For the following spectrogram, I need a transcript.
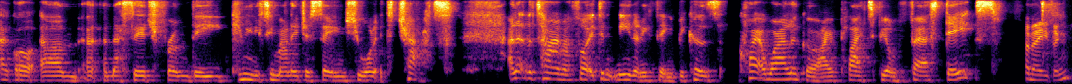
I got um, a message from the community manager saying she wanted to chat. And at the time, I thought it didn't mean anything because quite a while ago, I applied to be on first dates. Amazing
